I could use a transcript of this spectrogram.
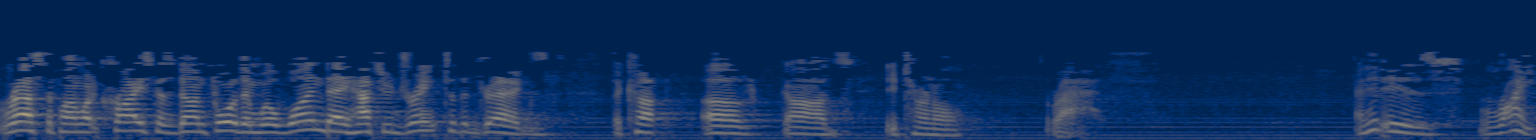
rest upon what Christ has done for them will one day have to drink to the dregs the cup of God's eternal wrath. And it is right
